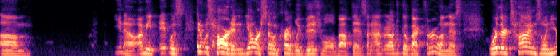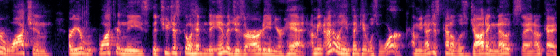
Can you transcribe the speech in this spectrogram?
Um, you know, I mean, it was it was hard, and y'all are so incredibly visual about this. And I, I'll go back through on this. Were there times when you're watching or you're watching these that you just go ahead and the images are already in your head? I mean, I don't even think it was work. I mean, I just kind of was jotting notes saying, okay,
